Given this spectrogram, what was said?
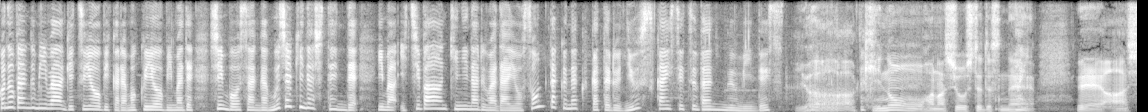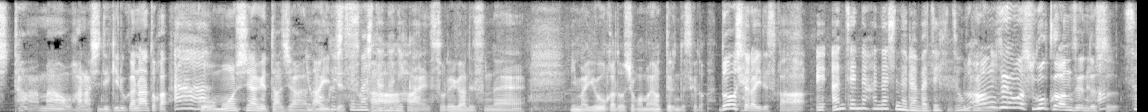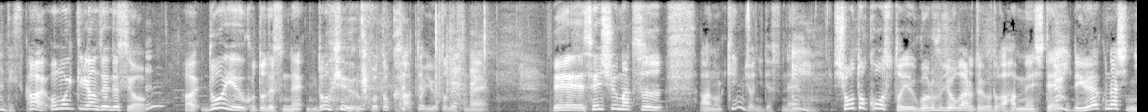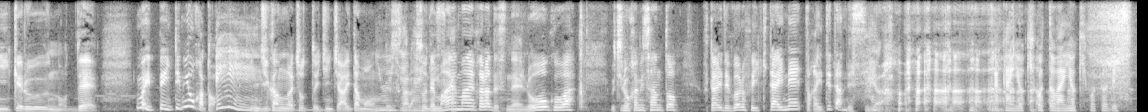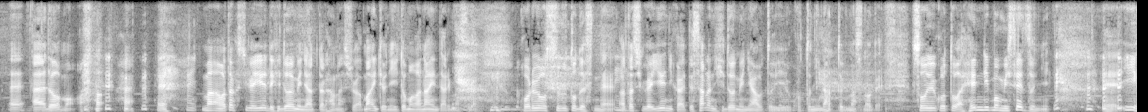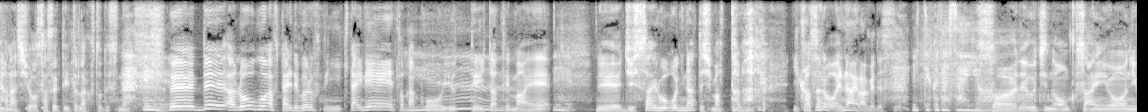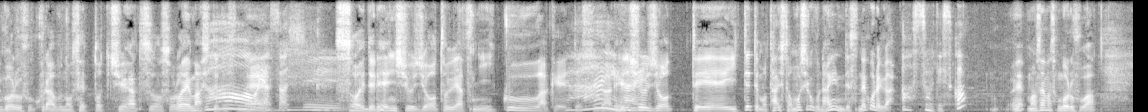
この番組は月曜日から木曜日まで辛坊さんが無邪気な視点で今一番気になる話題を忖度なく語るニュース解説番組です。いやー昨日お話をしてですね、はい。えー、明日まあお話できるかなとかこう申し上げたじゃないですか。予告してました何か。はい、それがですね今言おうかどうしようか迷ってるんですけどどうしたらいいですか？え、安全な話ならばぜひ存分に。安全はすごく安全ですあそうですか。はい、思いっきり安全ですよ。はい、どういうことですね？どういうことかというとですね。えー先週末あの近所にですね、ええショートコースというゴルフ場があるということが判明して、はいで予約なしに行けるので、まあ、いっぺん行ってみようかと、ええ時間がちょっと一日空いたもんですからそれで前々からですね老後はうちのかみさんと二人でゴルフ行きたいねとか言ってたんですよ。仲良きことは良きことです。えあどうも、えまあ私が家でひどい目にあった話は枚挙にいとまがないんでありますが これをするとですね私が家に帰ってさらにひどい目に遭うということになっておりますのでそういうことは返利も見せずに、えーいい話をさせていただくとですね、ええ。ーであ老後は二人でゴルフに行きたいねとかこう言っていた手前、えで実際老後になってしまったら行かざるを得ないわけですよ。言ってくださいよ。それでうちの奥さん用にゴルフクラブのセットっちゅうやつを揃えましてあですね。ー優しい。それで練習場というやつに行くわけですが、はいはい練習場って言ってても大して面白くないんですね、これが。あ、そうですか？え、正山さんゴルフは？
